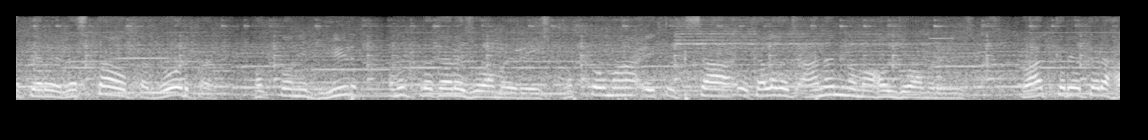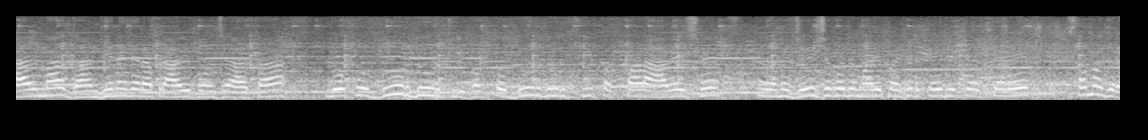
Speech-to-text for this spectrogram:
અત્યારે રસ્તાઓ પર, રોડ પર ભક્તોની ભીડ અમુક પ્રકારે જોવા મળી રહી છે. ભક્તોમાં એક ઉત્સાહ, એક અલગ જ આનંદનો માહોલ જોવા મળી રહ્યો છે. વાત કરીએ, અત્યારે હાલમાં ગાંધીનગર આપણે આવી પહોંચ્યા હતા. લોકો દૂર દૂરથી, ભક્તો દૂર દૂરથી પગપાળા આવે છે. અને તમે જોઈ શકો છો મારી પાછળ કઈ રીતે અત્યારે સમગ્ર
